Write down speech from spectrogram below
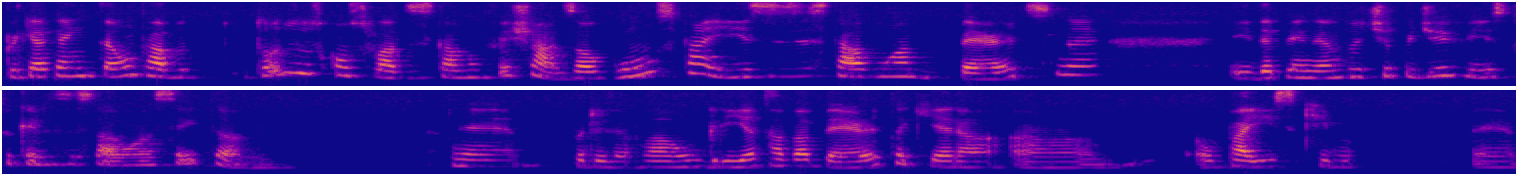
porque até então tava, todos os consulados estavam fechados, alguns países estavam abertos, né? E dependendo do tipo de visto que eles estavam aceitando. Né? Por exemplo, a Hungria estava aberta, que era a, o país que é,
